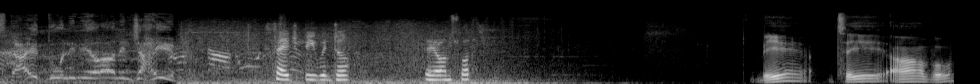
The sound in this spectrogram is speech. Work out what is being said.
استعدوا لنيران الجحيم Sage B window. Der on spot. B, C, A, wo?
